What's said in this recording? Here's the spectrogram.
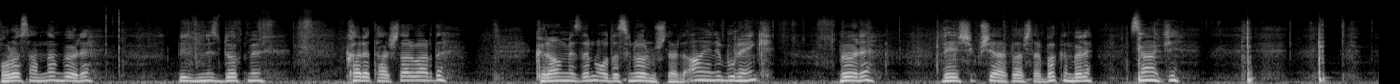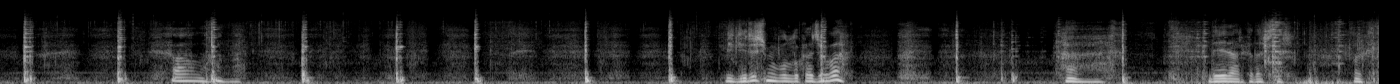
Horasan'dan böyle bildiğiniz dökme kare taşlar vardı. Kral mezarının odasını örmüşlerdi. Aynı bu renk böyle değişik bir şey arkadaşlar. Bakın böyle sanki Allah Allah. Bir giriş mi bulduk acaba? Ha. Değil arkadaşlar. Bakın.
